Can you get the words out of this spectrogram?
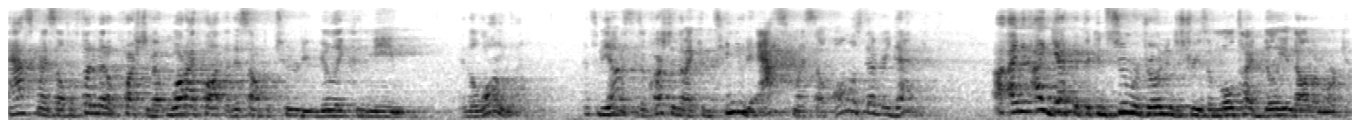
ask myself a fundamental question about what I thought that this opportunity really could mean in the long run. And to be honest, it's a question that I continue to ask myself almost every day. I mean, I get that the consumer drone industry is a multi-billion dollar market.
